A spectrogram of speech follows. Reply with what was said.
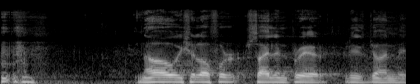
now we shall offer silent prayer. Please join me.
